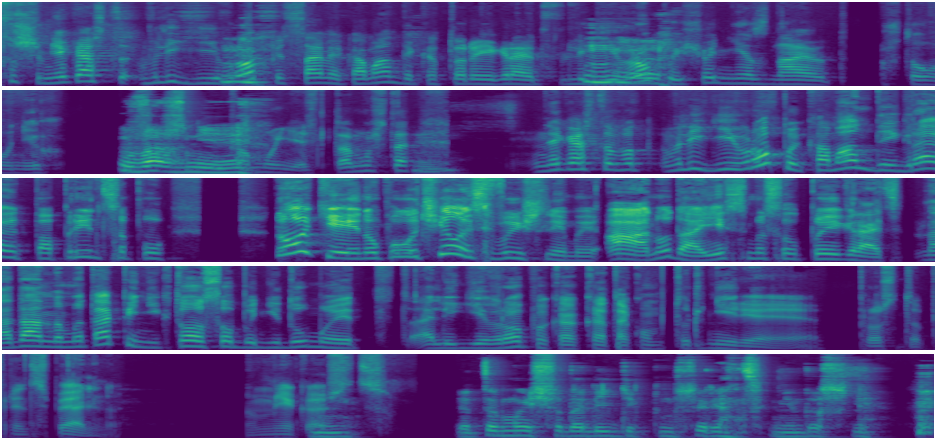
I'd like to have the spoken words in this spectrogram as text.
Слушай, мне кажется, в Лиге Европы сами команды, которые играют в Лиге Европы, еще не знают, что у них важнее. Кому есть. Потому что мне кажется, вот в Лиге Европы команды играют по принципу, ну окей, ну получилось, вышли мы. А, ну да, есть смысл поиграть. На данном этапе никто особо не думает о Лиге Европы как о таком турнире, просто принципиально, мне кажется. Это мы еще до Лиги конференции не дошли.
